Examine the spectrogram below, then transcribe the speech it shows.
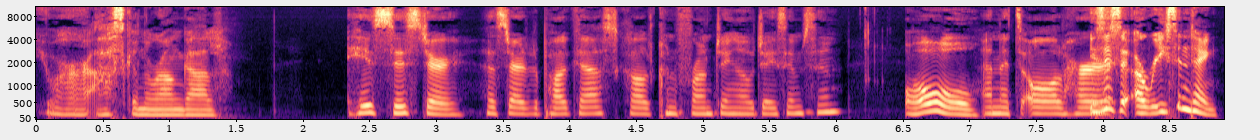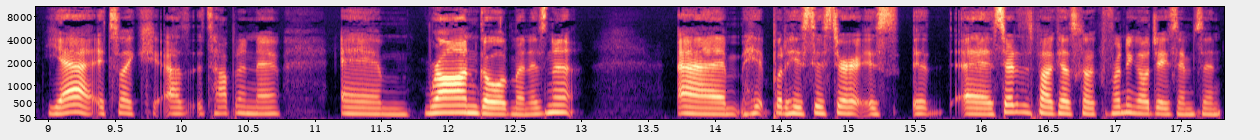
You are asking the wrong gal. His sister has started a podcast called Confronting O.J. Simpson, Oh, and it's all her. is this a recent thing? Yeah, it's like as it's happening now. Um, Ron Goldman, isn't it? Um, but his sister is uh, uh, started this podcast called Confronting O.J. Simpson,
